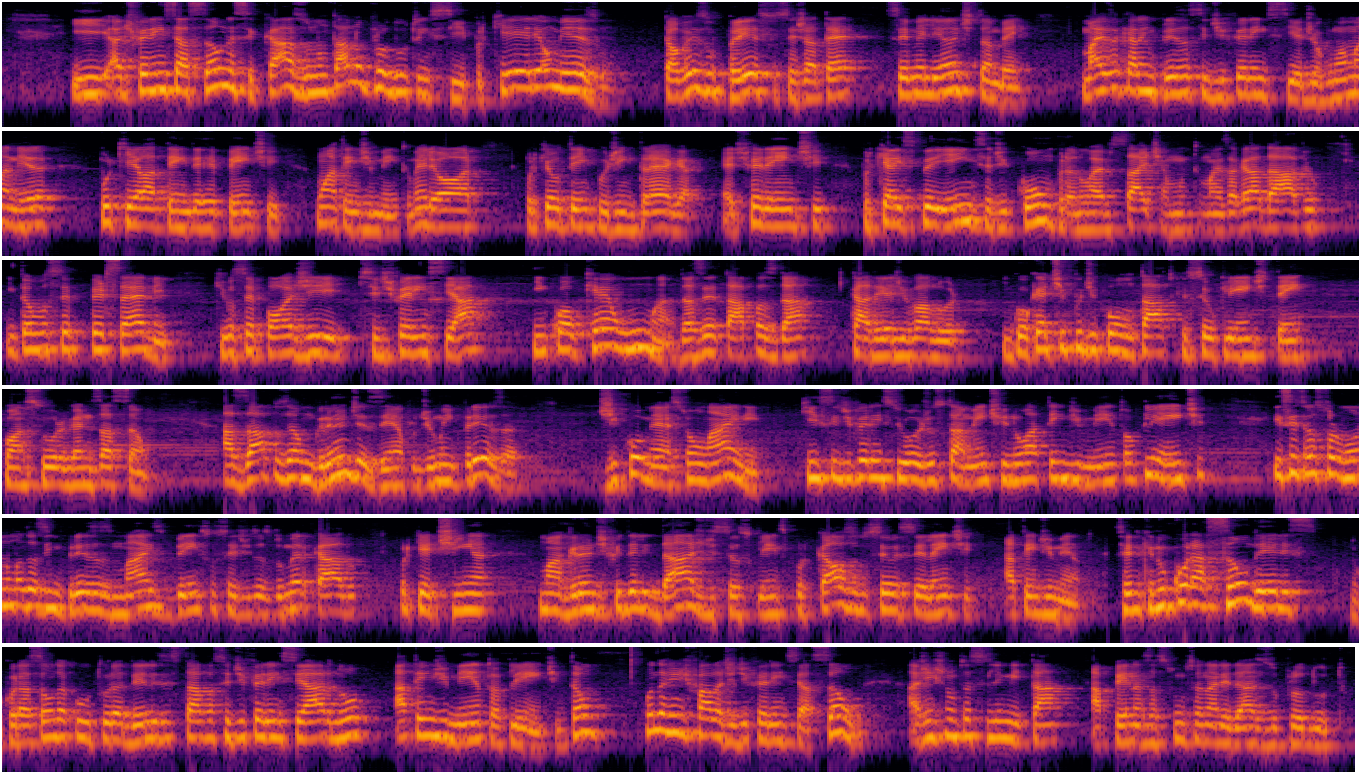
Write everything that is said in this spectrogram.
E a diferenciação nesse caso não está no produto em si, porque ele é o mesmo. Talvez o preço seja até semelhante também, mas aquela empresa se diferencia de alguma maneira porque ela tem de repente um atendimento melhor, porque o tempo de entrega é diferente, porque a experiência de compra no website é muito mais agradável. Então você percebe que você pode se diferenciar em qualquer uma das etapas da cadeia de valor, em qualquer tipo de contato que o seu cliente tem com a sua organização. A Zappos é um grande exemplo de uma empresa de comércio online que se diferenciou justamente no atendimento ao cliente e se transformou numa das empresas mais bem-sucedidas do mercado, porque tinha uma grande fidelidade de seus clientes por causa do seu excelente atendimento. Sendo que no coração deles, no coração da cultura deles, estava se diferenciar no atendimento ao cliente. Então, quando a gente fala de diferenciação, a gente não precisa se limitar apenas às funcionalidades do produto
